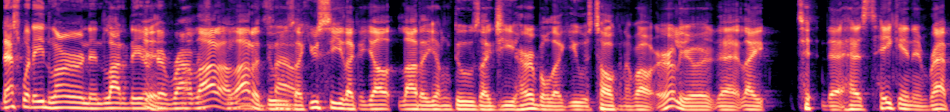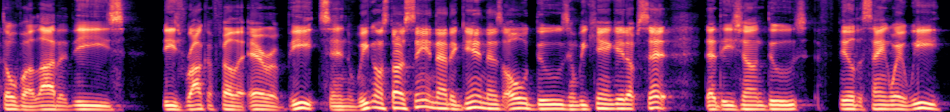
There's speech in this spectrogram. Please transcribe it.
That's what they learned in a lot of their, Yeah, their a lot of a lot of dudes styles. like you see like a lot of young dudes like G Herbo like you was talking about earlier that like t- that has taken and wrapped over a lot of these these Roc-A-Fella era beats. And we're gonna start seeing that again as old dudes and we can't get upset that these young dudes feel the same way we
